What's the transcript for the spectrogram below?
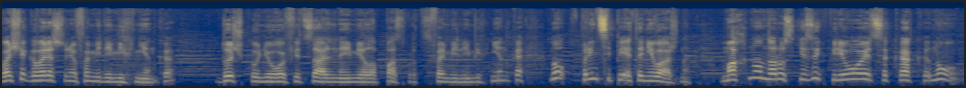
Вообще говорят, что у него фамилия Михненко. Дочка у него официально имела паспорт с фамилией Михненко. Но, в принципе, это не важно. Махно на русский язык переводится как, ну,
